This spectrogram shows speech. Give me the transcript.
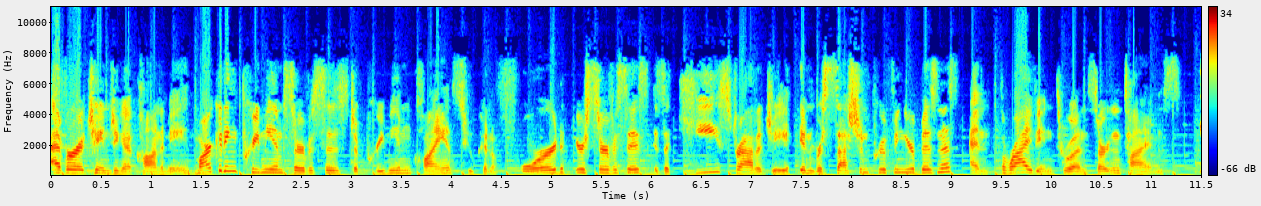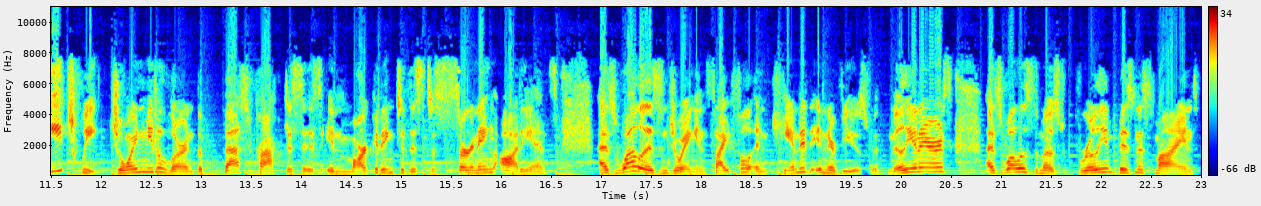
ever changing economy, marketing premium services to premium clients who can afford your services is a key strategy in recession proofing your business and thriving through uncertain times. Each week, join me to learn the best practices in marketing to this discerning audience, as well as enjoying insightful and candid interviews with millionaires, as well as the most brilliant business minds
